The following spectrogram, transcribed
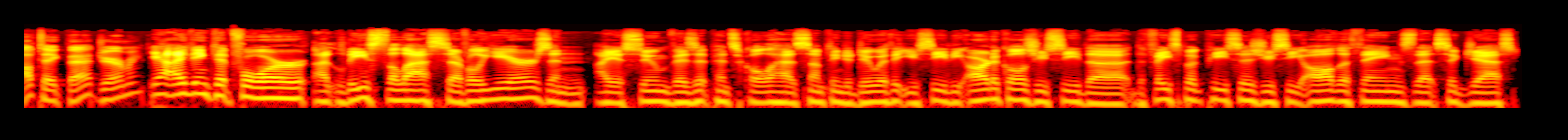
I'll take that, Jeremy. Yeah, I think that for at least the last several years, and I assume Visit Pensacola has something to do with it. You see the articles, you see the the Facebook pieces, you see all the things that suggest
